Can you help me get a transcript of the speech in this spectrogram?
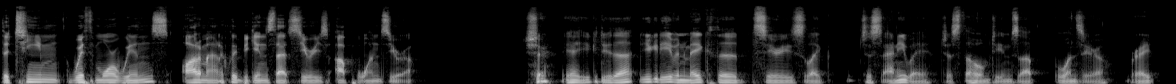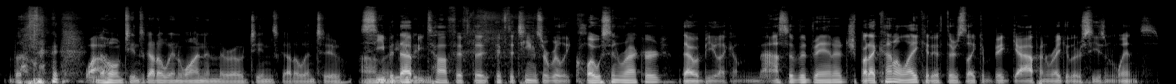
the team with more wins automatically begins that series up 1-0. Sure. Yeah, you could do that. You could even make the series like just anyway, just the home team's up 1-0, right? The, Wow. the home team's got to win one and the road team's got to win two. See, but that'd could be do- tough if the if the teams are really close in record. That would be like a massive advantage. But I kind of like it if there's like a big gap in regular season wins.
